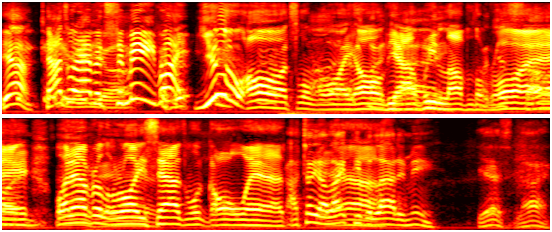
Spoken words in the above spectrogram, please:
Yeah, that's what happens to me, right? You, oh, it's Leroy. Oh, yeah, we love Leroy. Whatever Oh, Leroy says, we'll go with. I tell you, I like people lie to me. Yes, lie.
